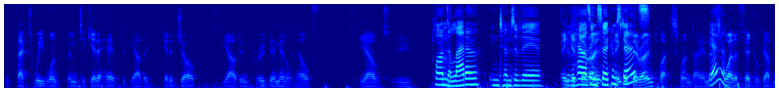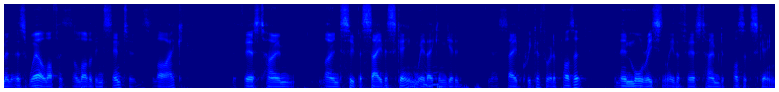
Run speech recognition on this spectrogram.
In fact, we want them to get ahead, to be able to get a job, to be able to improve their mental health, to be able to Climb the um, ladder in terms of their of housing their own, circumstance. and get their own place one day. And that's Yeah. why the federal government as well offers a lot of incentives, like the first home loan super saver scheme, where Mm-hmm. they can get a you know save quicker for a deposit, and then more recently the first home deposit scheme.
